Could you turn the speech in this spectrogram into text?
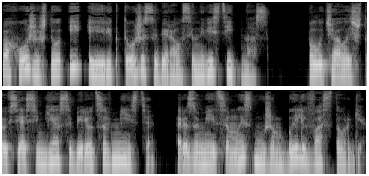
Похоже, что и Эрик тоже собирался навестить нас. Получалось, что вся семья соберется вместе. Разумеется, мы с мужем были в восторге.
